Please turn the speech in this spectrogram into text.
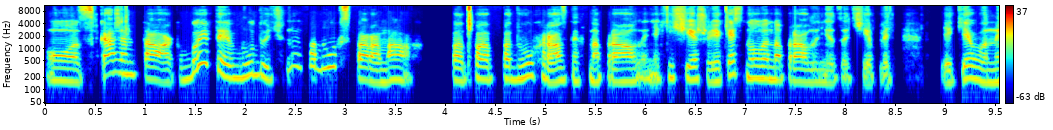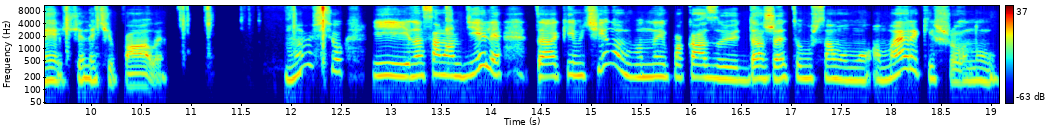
От, скажем так, бити будуть ну, по двох сторонах, по, по, двох різних направленнях, і ще що, якесь нове направлення зачеплять, яке вони ще не чіпали. Ну і все. І на самом деле таким чином вони показують даже тому ж самому Америці, що ну,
